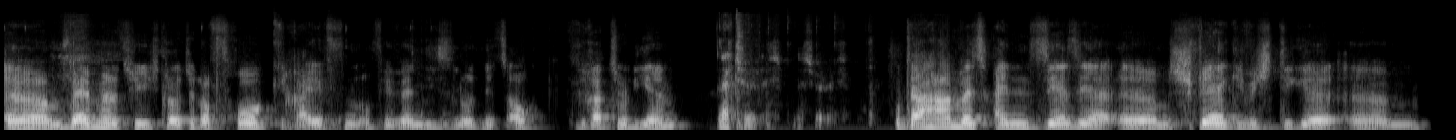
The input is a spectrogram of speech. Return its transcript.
ähm, werden wir natürlich Leute noch vorgreifen und wir werden diesen Leuten jetzt auch gratulieren. Natürlich, natürlich. Und da haben wir jetzt eine sehr, sehr ähm, schwergewichtige ähm,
